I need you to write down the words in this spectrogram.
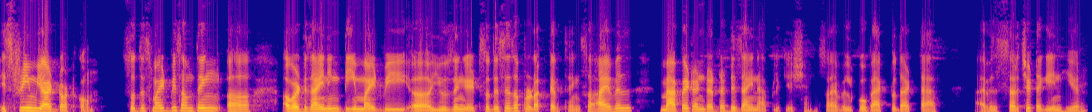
streamyard.com. So this might be something uh, our designing team might be uh, using it. So this is a productive thing. So I will map it under the design application. So I will go back to that tab. I will search it again here.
